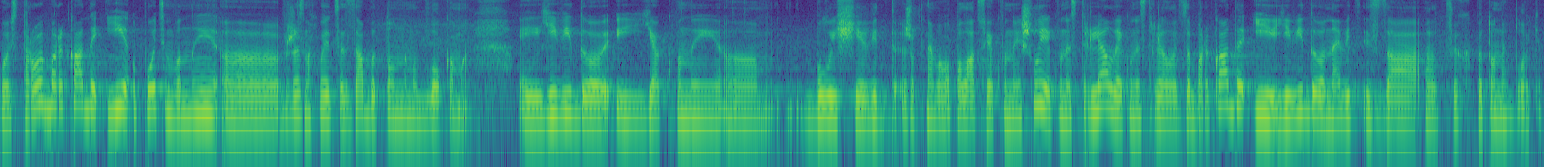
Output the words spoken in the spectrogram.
такої старої барикади, і потім вони е, вже знаходяться за бетонними блоками. Є відео, як вони е, були ще від жовтневого палацу, як вони йшли, як вони стріляли, як вони стріляли за барикади, і є відео навіть із-за е, цих бетонних блоків.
